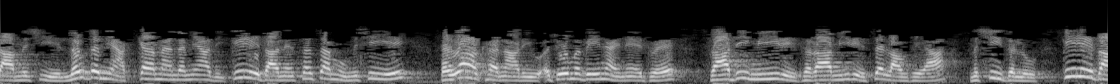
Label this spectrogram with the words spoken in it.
သာမရှိရင်လုတ်သမျှကံမှန်သမျှဒီကိလေသာနဲ့ဆက်ဆက်မှုမရှိရင်ဘဝခန္ဓာတွေကိုအကျိုးမပေးနိုင်တဲ့အတွက် ဇာတိမီးတွေဇရာမီးတွေဆက်လောင်စရာမရှိသလိုကိလေသာ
